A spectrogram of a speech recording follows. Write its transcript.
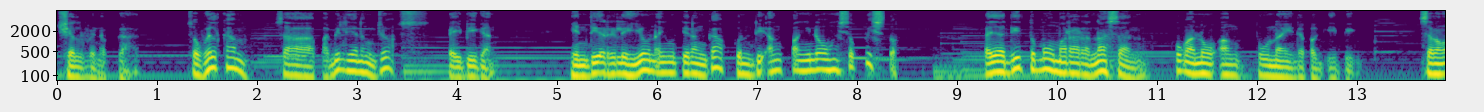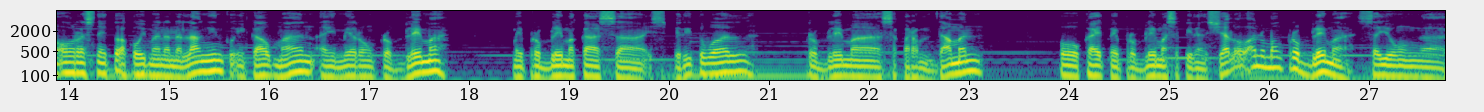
children of God. So welcome sa pamilya ng Diyos, kaibigan. Hindi relihiyon ay yung tinanggap, kundi ang Panginoong Heso Kristo. Kaya dito mo mararanasan kung ano ang tunay na pag-ibig. Sa mga oras na ito, ako ay mananalangin kung ikaw man ay merong problema, may problema ka sa spiritual, problema sa karamdaman, o kahit may problema sa pinansyal o anumang problema sa iyong uh,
